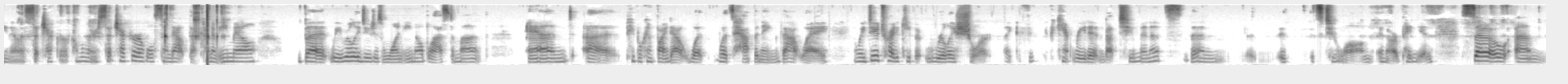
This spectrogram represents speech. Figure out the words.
you know, a set checker, a common set checker will send out that kind of email. But we really do just one email blast a month, and uh, people can find out what what's happening that way. And we do try to keep it really short. Like if you, if you can't read it in about two minutes, then it, it's too long, in our opinion. So um,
